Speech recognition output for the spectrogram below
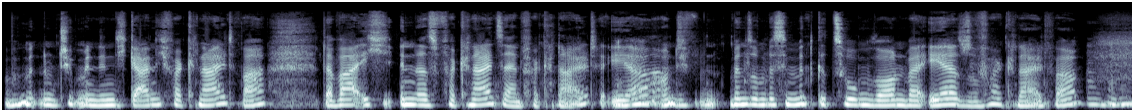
mit einem Typen, in den ich gar nicht verknallt war. Da war ich in das Verknalltsein verknallt eher. Mhm. Und ich bin so ein bisschen mitgezogen worden, weil er so verknallt war. Mhm.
